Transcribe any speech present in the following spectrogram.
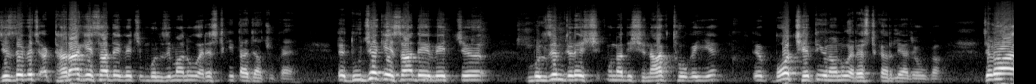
ਜਿਸ ਦੇ ਵਿੱਚ 18 ਕੇਸਾਂ ਦੇ ਵਿੱਚ ਮੁਲਜ਼ਮਾਂ ਨੂੰ ਅਰੈਸਟ ਕੀਤਾ ਜਾ ਚੁੱਕਾ ਹੈ। ਤੇ ਦੂਜੇ ਕੇਸਾਂ ਦੇ ਵਿੱਚ ਮੁਲਜ਼ਮ ਜਿਹੜੇ ਸ਼- ਉਹਨਾਂ ਦੀ ਸ਼ਨਾਖਤ ਹੋ ਗਈ ਹੈ, ਤੇ ਬਹੁਤ ਛੇਤੀ ਉਹਨਾਂ ਨੂੰ ਅਰੈਸਟ ਕਰ ਲਿਆ ਜਾਊਗਾ। ਜਿਹੜਾ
